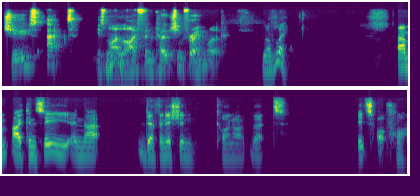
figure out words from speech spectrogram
choose, act is my Mm. life and coaching framework. Lovely. Um, I can see in that definition, Conor, that it's oh,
